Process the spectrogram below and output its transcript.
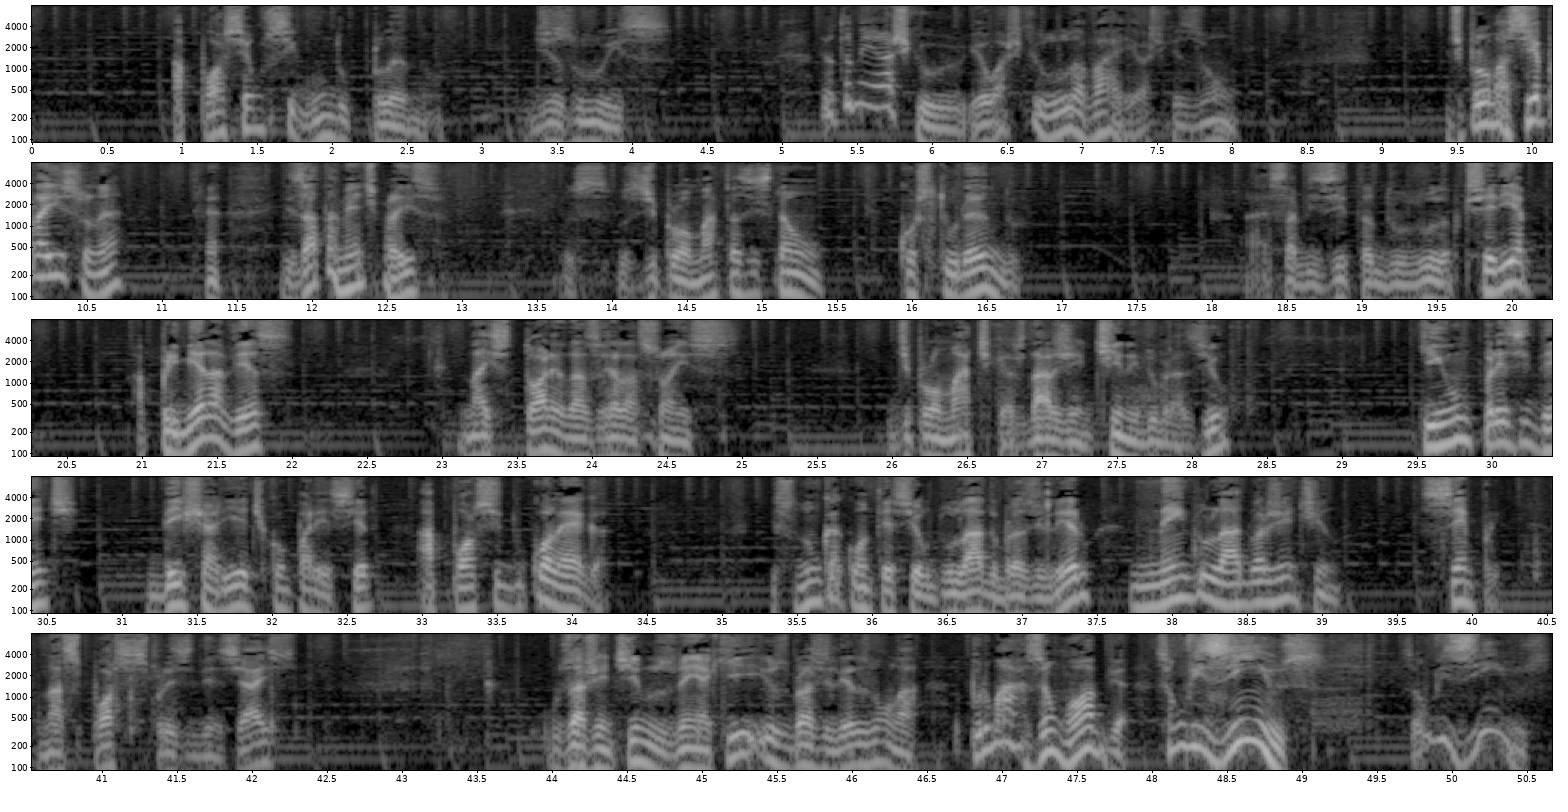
A posse é um segundo plano, diz o Luiz. Eu também acho que o, eu acho que o Lula vai, eu acho que eles vão. Diplomacia para isso, né? Exatamente para isso. Os, os diplomatas estão costurando essa visita do Lula, porque seria a primeira vez na história das relações diplomáticas da Argentina e do Brasil que um presidente deixaria de comparecer à posse do colega. Isso nunca aconteceu do lado brasileiro nem do lado argentino. Sempre nas posses presidenciais, os argentinos vêm aqui e os brasileiros vão lá por uma razão óbvia. São vizinhos. São vizinhos.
